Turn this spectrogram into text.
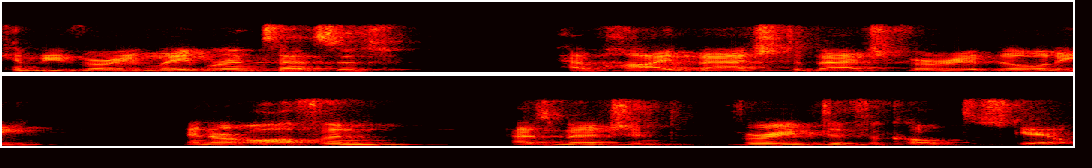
can be very labor intensive, have high batch to batch variability, and are often, as mentioned, very difficult to scale.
